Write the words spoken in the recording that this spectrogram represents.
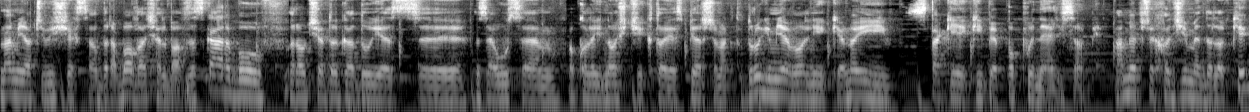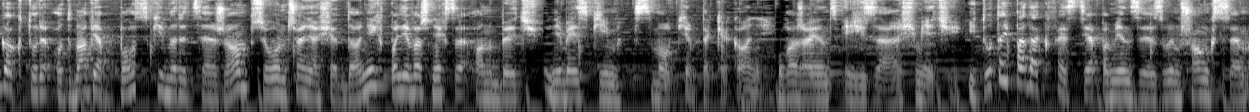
Nami oczywiście chce obrabować Elbaf ze skarbów, Road się dogaduje z y, Zeusem o kolejności, kto jest pierwszym, a kto drugim niewolnikiem, no i w takiej ekipie popłynęli sobie. A my przechodzimy do Lokiego, który odmawia boskim rycerzom przyłączenia się do nich, ponieważ nie chce on być niebieskim smokiem, tak jak oni, uważając ich za śmieci. I tutaj pada kwestia pomiędzy złym Shanksem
